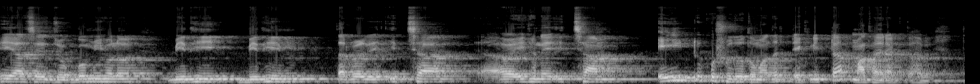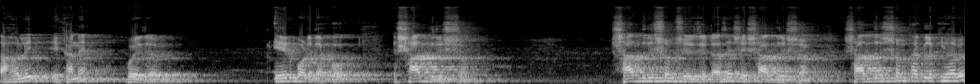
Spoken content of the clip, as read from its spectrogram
এই আছে যোগ্যমী হলো বিধি, বিধিম, তারপরে ইচ্ছা এখানে ইচ্ছাম, এইটুকু শুধু তোমাদের টেকনিকটা মাথায় রাখতে হবে। তাহলেই এখানে হয়ে যাবে। এরপরে দেখো, সাদৃশ্যম। সাদৃশ্যম সে যেটা আছে সেই সাদৃশ্যম। সাদৃশ্যম থাকলে কি হবে?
